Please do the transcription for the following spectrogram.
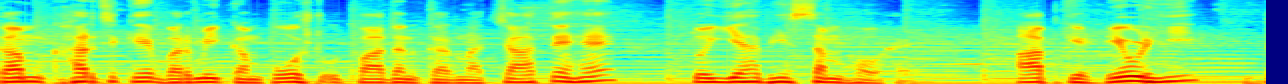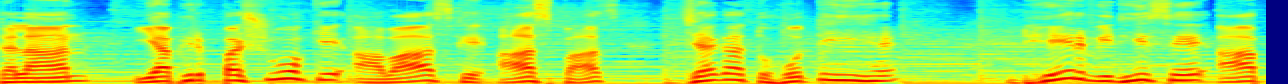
कम खर्च के वर्मी कंपोस्ट उत्पादन करना चाहते हैं तो यह भी संभव है। आपके ड्योढ़ी दलान या फिर पशुओं के आवास के आसपास जगह तो होती ही है। ढेर विधि से आप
